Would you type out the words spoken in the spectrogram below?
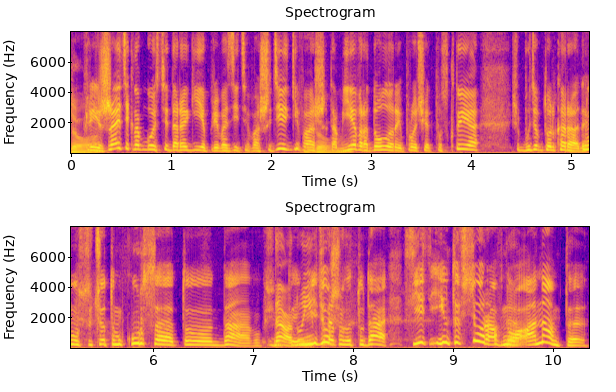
Да. Приезжайте к нам в гости, дорогие, привозите ваши деньги, ваши Да. там евро, доллары и прочие отпускные. Будем только рады. Ну, с учетом курса, то да, в общем-то, Да, ну, не им-то- дешево туда съездить. Им-то все равно, Да. а нам-то?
